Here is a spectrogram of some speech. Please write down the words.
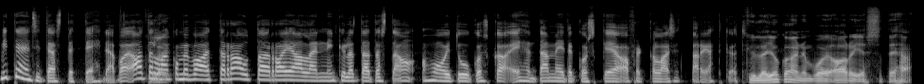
Miten sitä sitten tehdään? Vai ajatellaanko me vaan, että rautaa rajalle, niin kyllä tämä tästä on- hoituu, koska eihän tämä meitä koske ja afrikkalaiset pärjätkööt. Kyllä jokainen voi arjessa tehdä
